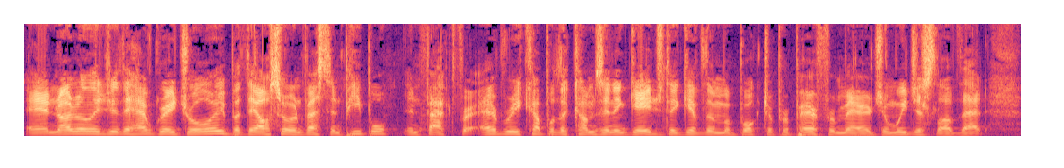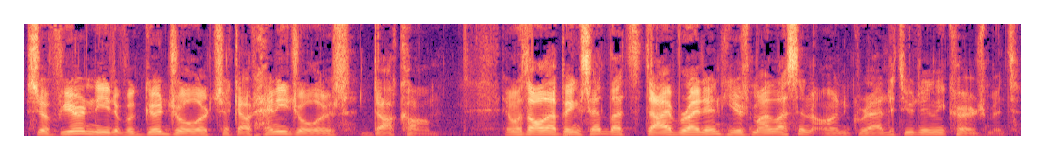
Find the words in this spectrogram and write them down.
And not only do they have great jewelry, but they also invest in people. In fact, for every couple that comes in engaged, they give them a book to prepare for marriage, and we just love that. So if you're in need of a good jeweler, check out hennejewelers.com. And with all that being said, let's dive right in. Here's my lesson on gratitude and encouragement.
